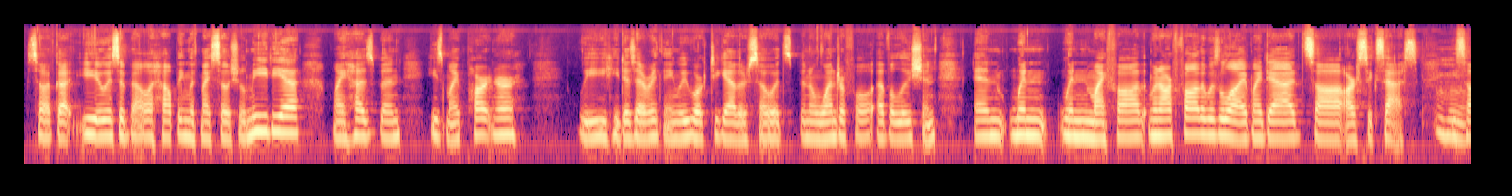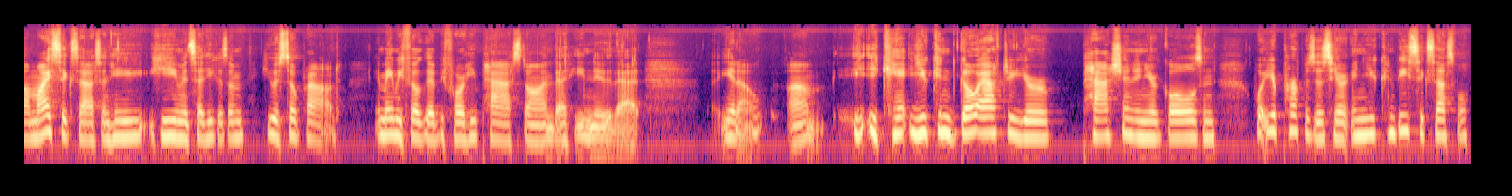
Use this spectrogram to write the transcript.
So I've got you, Isabella, helping with my social media, my husband, he's my partner. We, he does everything. We work together. So it's been a wonderful evolution. And when, when my father, when our father was alive, my dad saw our success. He saw my success and he, he even said, he goes, I'm, he was so proud. It made me feel good before he passed on that he knew that you know um, you can't you can go after your passion and your goals and what your purpose is here and you can be successful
